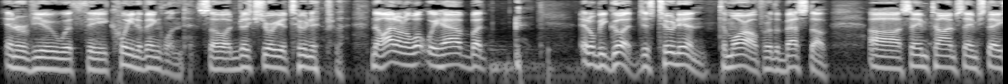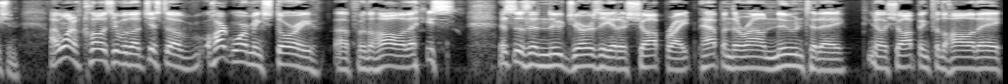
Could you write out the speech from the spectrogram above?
interview with the Queen of England. So make sure you tune in for that. No, I don't know what we have, but it'll be good. Just tune in tomorrow for the best of. Uh, same time, same station. I want to close here with a, just a heartwarming story uh, for the holidays. this is in New Jersey at a ShopRite. Happened around noon today. You know, shopping for the holiday,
